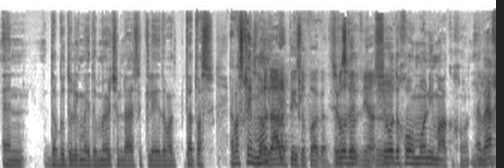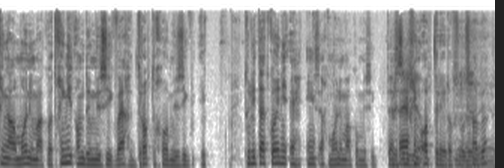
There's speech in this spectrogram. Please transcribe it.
En dat bedoel ik met de merchandise, de kleden, want dat was, er was geen Ze willen money. daar een piece op pakken. Ze wilden, ja. ze wilden gewoon money maken gewoon. En wij gingen al money maken. Het ging niet om de muziek. Wij dropten gewoon muziek. Ik- toen die tijd kon je niet echt, eens echt money maken op muziek. Tenzij je ging ja. optreden of zo, snap je?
